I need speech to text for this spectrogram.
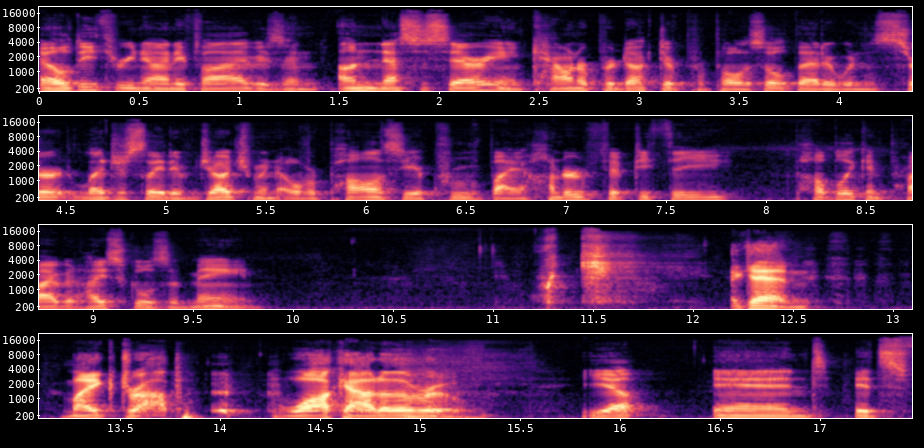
LD 395 is an unnecessary and counterproductive proposal that it would insert legislative judgment over policy approved by 153 public and private high schools of Maine. Again, mic drop. Walk out of the room. Yep. And it's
